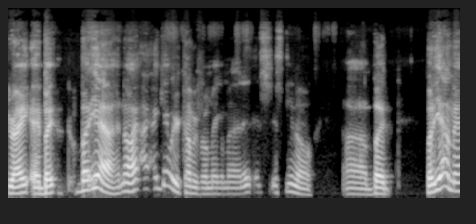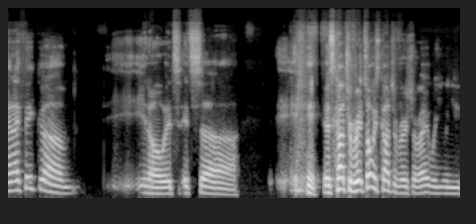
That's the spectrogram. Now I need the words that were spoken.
right. Uh, But, but yeah, no, I, I get where you're coming from, Mega Man. It, it's, it's, you know, uh, but, but yeah, man, I think, um, you know, it's, it's, uh, it's controversial. It's always controversial, right? When you when you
